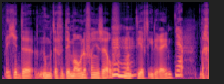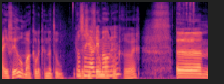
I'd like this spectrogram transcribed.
weet je, de, noem het even demonen van jezelf. Mhm. Want die heeft iedereen. ja. Dan ga je veel makkelijker naartoe. Dat zijn jouw demonen? weg. Ehm,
